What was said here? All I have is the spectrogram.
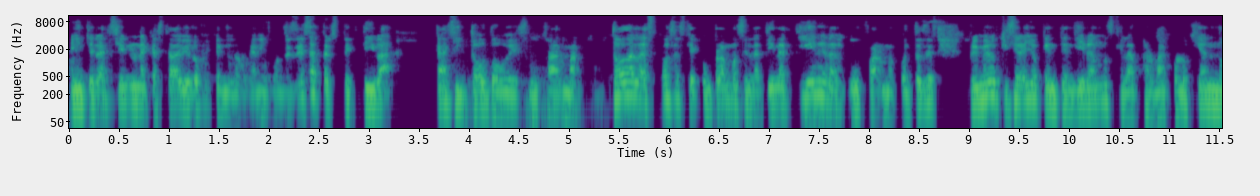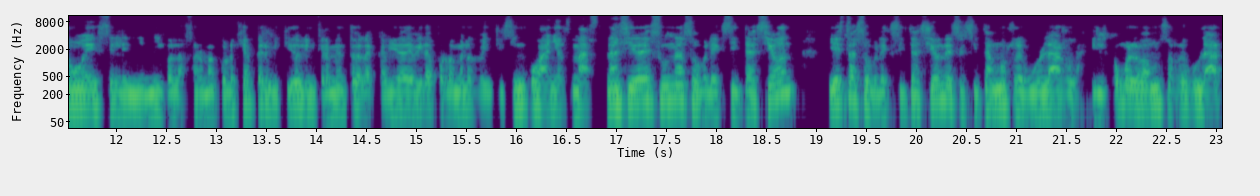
e interacción en una cascada biológica en el organismo. Desde esa perspectiva, casi todo es un fármaco. Todas las cosas que compramos en la tienda tienen algún fármaco. Entonces, primero quisiera yo que entendiéramos que la farmacología no es el enemigo. La farmacología ha permitido el incremento de la calidad de vida por lo menos 25 años más. La ansiedad es una sobreexcitación y esta sobreexcitación necesitamos regularla. ¿Y cómo la vamos a regular?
